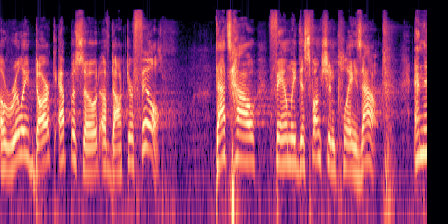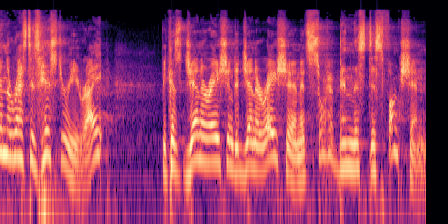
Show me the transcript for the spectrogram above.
a really dark episode of Dr. Phil. That's how family dysfunction plays out. And then the rest is history, right? Because generation to generation, it's sort of been this dysfunction.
